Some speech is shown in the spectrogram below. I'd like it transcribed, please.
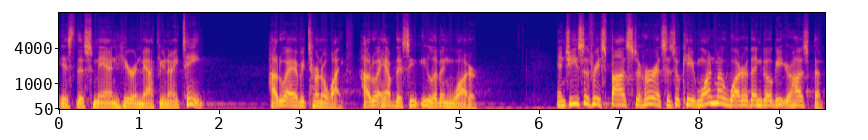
as this man here in Matthew 19 How do I have eternal life? How do I have this living water? And Jesus responds to her and says, Okay, you want my water, then go get your husband.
